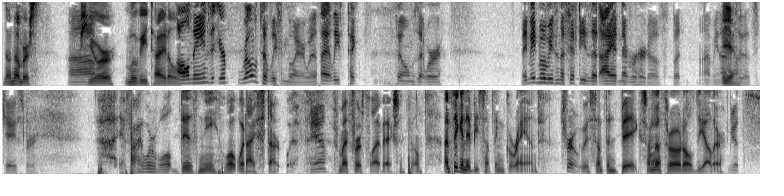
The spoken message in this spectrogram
no numbers. Um, Pure movie titles. All names that you're relatively familiar with. I at least picked films that were. They made movies in the 50s that I had never heard of, but I mean, obviously Yeah. that's the case for. If I were Walt Disney, what would I start with Yeah, for my first live action film? I'm thinking it'd be something grand. True. It was something big, so I'm going to throw out Old Yeller. It's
